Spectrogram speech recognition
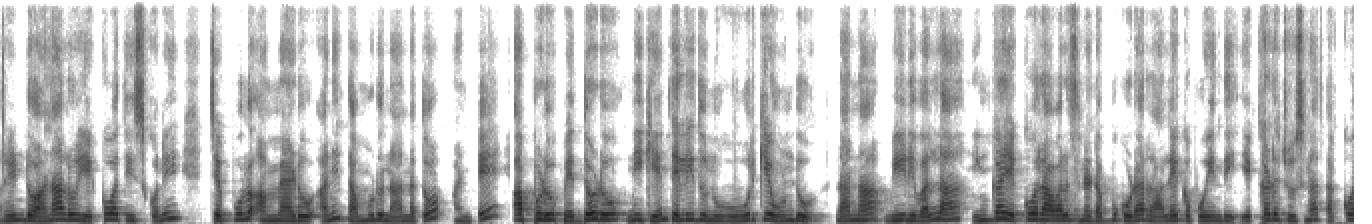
రెండు అణాలు ఎక్కువ తీసుకొని చెప్పులు అమ్మాడు అని తమ్ముడు నాన్నతో అంటే అప్పుడు పెద్దోడు నీకేం తెలీదు నువ్వు ఊరికే ఉండు. నాన్న వీడి వల్ల ఇంకా ఎక్కువ రావాల్సిన డబ్బు కూడా రాలేకపోయింది. ఎక్కడ చూసినా తక్కువ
